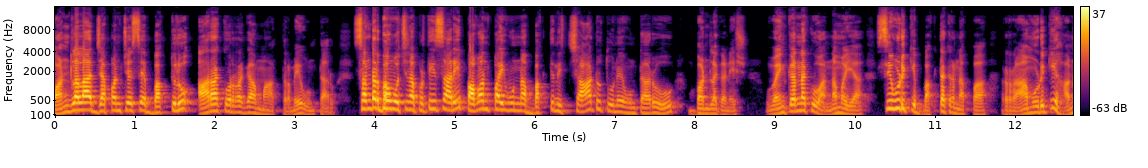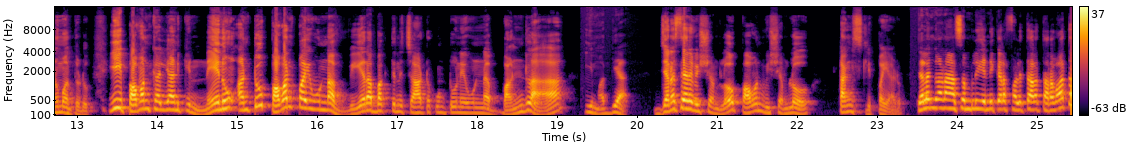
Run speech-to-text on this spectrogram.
బండ్లలా జపం చేసే భక్తులు అరకొర్రగా మాత్రమే ఉంటారు. సందర్భం వచ్చిన ప్రతిసారి పవన్ పై ఉన్న భక్తిని చాటుతూనే ఉంటారు బండ్ల గణేష్. వెంకన్నకు అన్నమయ్య శివుడికి భక్త కన్నప్ప రాముడికి హనుమంతుడు. ఈ పవన్ కళ్యాణ్కి నేను అంటూ పవన్ పై ఉన్న వీరభక్తిని చాటుకుంటూనే ఉన్న బండ్ల ఈ మధ్య జనసేన విషయంలో పవన్ విషయంలో టంగ్ స్లిప్ అయ్యాడు. తెలంగాణ అసెంబ్లీ ఎన్నికల ఫలితాల తర్వాత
